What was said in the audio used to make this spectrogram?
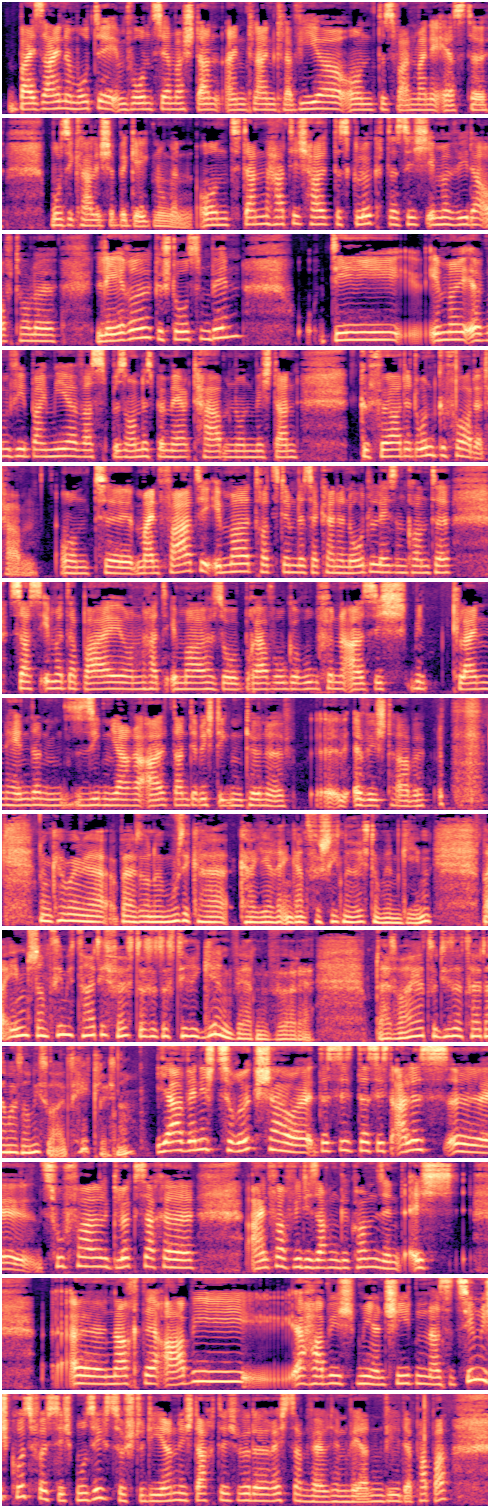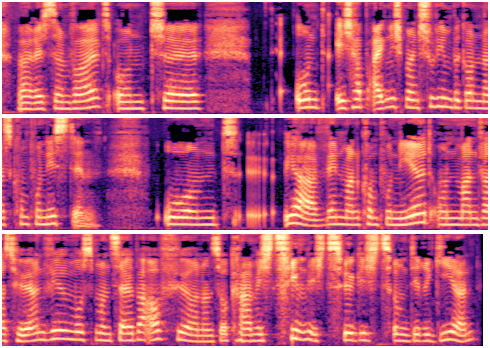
bei seiner Mutter im Wohnzimmer stand ein kleines Klavier und das waren meine erste musikalische Begegnungen. Und dann hatte ich halt das Glück, dass ich immer wieder auf tolle Lehre gestoßen bin, die immer irgendwie bei mir was Besonderes bemerkt haben und mich dann gefördert und gefordert haben. Und äh, mein Vater immer, trotzdem, dass er keine Noten lesen konnte, saß immer dabei und hat immer so bravo gerufen, als ich mit kleinen Händen, sieben Jahre alt, dann die richtigen Töne erwischt habe. Nun kann man ja bei so einer Musikerkarriere in ganz verschiedene Richtungen gehen. Bei Ihnen stand ziemlich zeitig fest, dass es das Dirigieren werden würde. Das war ja zu dieser Zeit damals noch nicht so alltäglich, ne? Ja, wenn ich zurückschaue, das ist, das ist alles äh, Zufall, Glückssache, einfach wie die Sachen gekommen sind. Ich äh, nach der Abi habe ich mir entschieden, also ziemlich kurzfristig Musik zu studieren. Ich dachte, ich würde Rechtsanwältin werden, wie der Papa war Rechtsanwalt und äh, und ich habe eigentlich mein Studium begonnen als Komponistin. Und äh, ja, wenn man komponiert und man was hören will, muss man selber aufführen. Und so kam ich ziemlich zügig zum Dirigieren.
